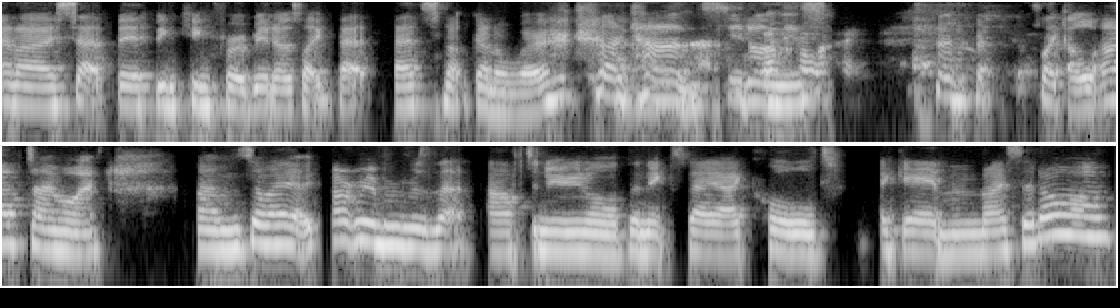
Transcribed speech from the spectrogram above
and I sat there thinking for a bit. I was like, That, that's not going to work. I can't sit on this. it's like a lifetime away. Um, so I, I can't remember if it was that afternoon or the next day I called again and I said, Oh,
